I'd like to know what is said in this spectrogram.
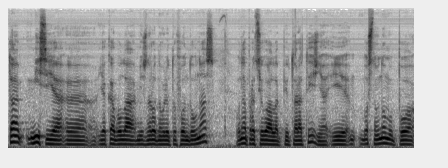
Та місія, е, яка була Міжнародного валютного фонду у нас, вона працювала півтора тижня, і в основному по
